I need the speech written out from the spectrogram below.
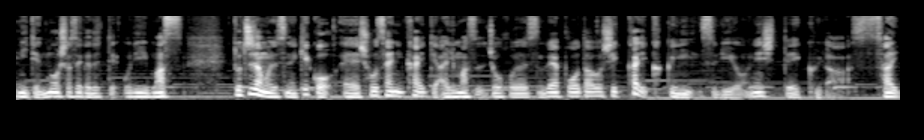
2点のお知らせが出ております。どちらもですね結構、えー詳細に書いてあります情報ですのでポータルをしっかり確認するようにしてください、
